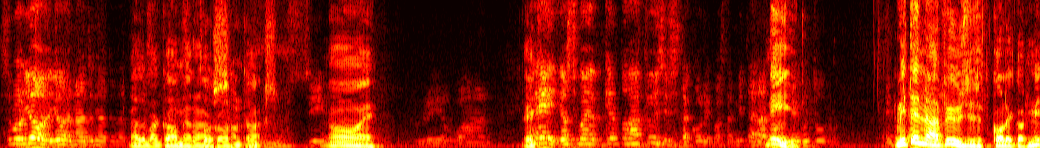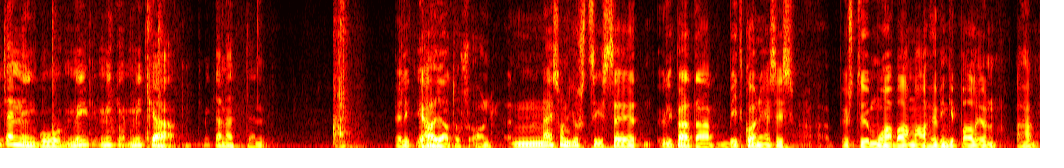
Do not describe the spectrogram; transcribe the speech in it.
Sulla on, joo, joo, näytä, näytä, näytä. Näytä vaan kameraan Tossa on kohtaan. yksi. Noin. Real one. Ei. Hei, jos voi kertoa vähän fyysisistä kolikoista, mitä nää Niin. niinku tur- Miten nämä fyysiset kolikot, miten niinku, mi- mikä, mikä, mikä näiden Elikkä ajatus on? näissä on just siis se, että ylipäätään bitcoinia siis pystyy muovaamaan hyvinkin paljon vähän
